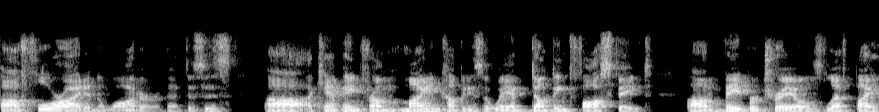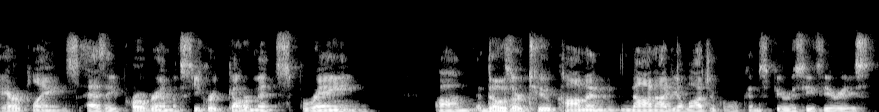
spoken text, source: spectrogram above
uh, fluoride in the water, that this is uh, a campaign from mining companies, a way of dumping phosphate. Uh, vapor trails left by airplanes as a program of secret government spraying um, those are two common non ideological conspiracy theories.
